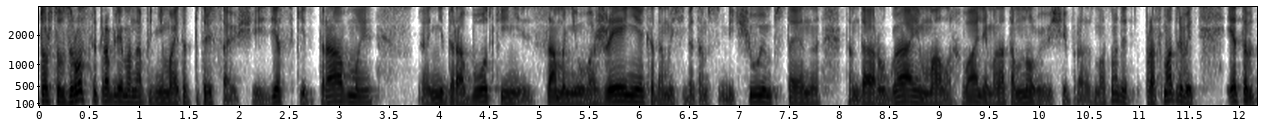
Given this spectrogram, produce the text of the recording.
То, что взрослые проблемы она поднимает, это потрясающе. Из детства какие-то травмы, недоработки, не- самонеуважение, когда мы себя там бичуем постоянно, там, да, ругаем, мало хвалим, она там много вещей просматривает. просматривает. Это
